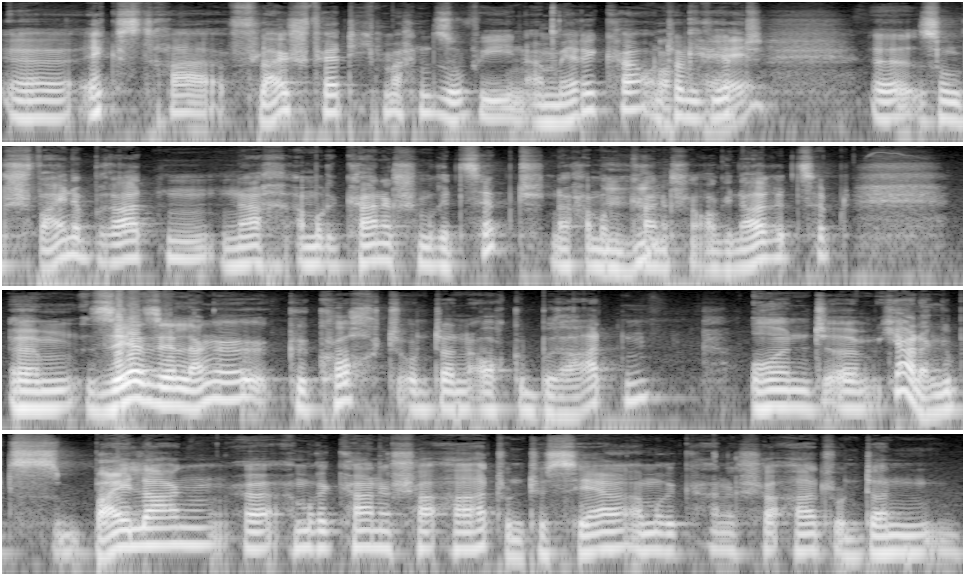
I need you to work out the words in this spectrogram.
äh, extra Fleisch fertig machen, so wie in Amerika. Und dann Okay. wird äh, so ein Schweinebraten nach amerikanischem Rezept, nach amerikanischem Originalrezept, ähm, sehr, sehr lange gekocht und dann auch gebraten. Und ähm, ja, dann gibt es Beilagen äh, amerikanischer Art und Dessert amerikanischer Art. Und dann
